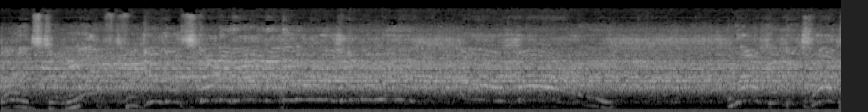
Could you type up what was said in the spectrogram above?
Mullins to left. Verdugo started in, and the Orioles are going to win it. Oh, my! Welcome to Club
